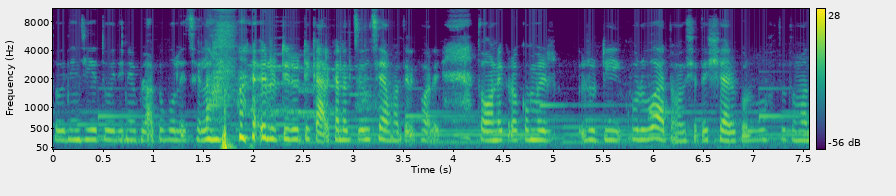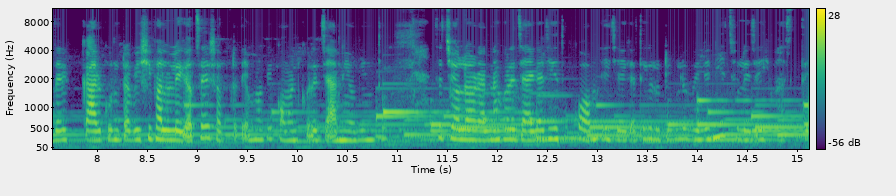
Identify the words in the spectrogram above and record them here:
তো ওই দিন যেহেতু ওই দিনের ব্লগে বলেছিলাম, রুটি রুটি কারখানা চলছে আমাদের ঘরে। তো অনেক রকমের রুটি করব আর তোমাদের সাথে শেয়ার করব। তো তোমাদের কার কোনটা বেশি ভালো লেগেছে সবটাতে আমাকে কমেন্ট করে জানিও কিন্তু। তো চলো রান্নাঘরের জায়গা যেহেতু কম, এই জায়গা থেকে রুটিগুলো বেলে নিয়ে চলে যাই ভাজতে।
